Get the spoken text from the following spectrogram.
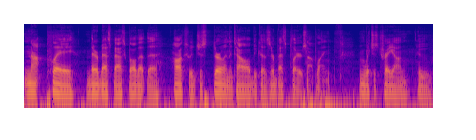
not play their best basketball that the Hawks would just throw in the towel because their best player is not playing, which is Trae Young, who,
